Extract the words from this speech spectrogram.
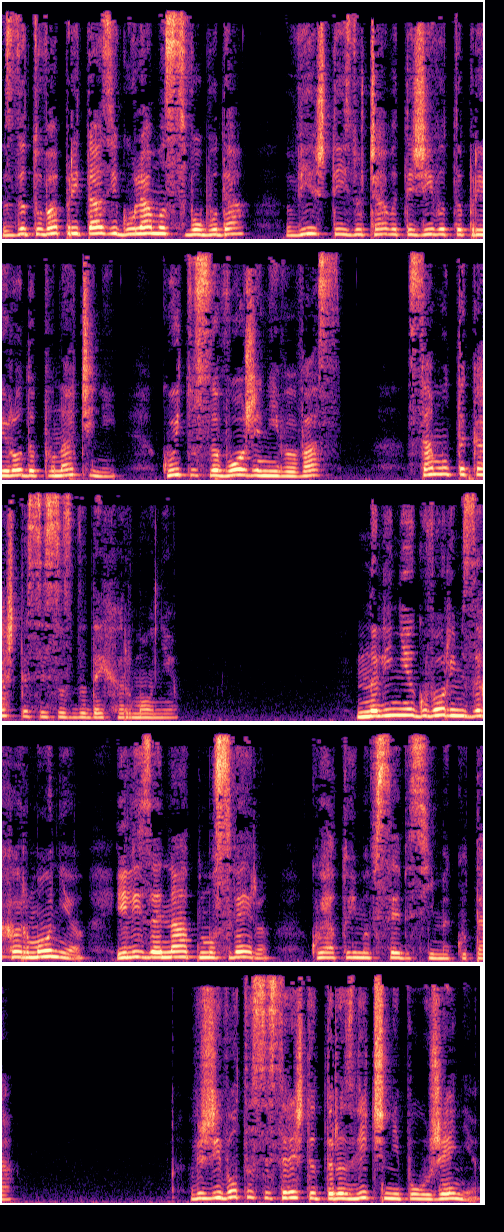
Затова при тази голяма свобода вие ще изучавате живата природа по начини, които са вложени във вас само така ще се създаде хармония. Нали ние говорим за хармония или за една атмосфера, която има в себе си мекота? В живота се срещат различни положения.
